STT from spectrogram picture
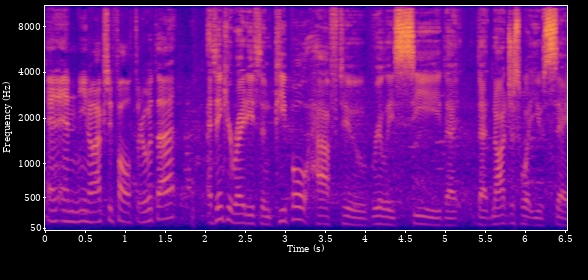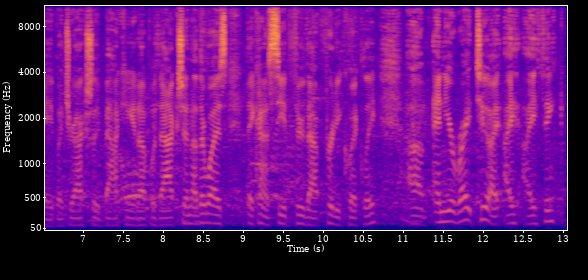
And, and you know actually follow through with that. I think you're right, Ethan. People have to really see that that not just what you say, but you're actually backing it up with action. Otherwise, they kind of see through that pretty quickly. Um, and you're right too. I, I, I think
